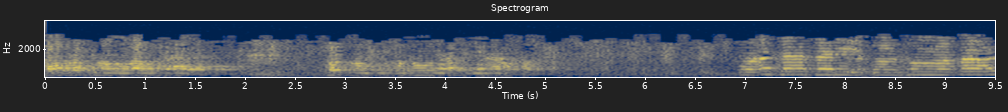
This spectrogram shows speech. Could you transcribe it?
قال رحمه الله تعالى فصل في قدوم ركب آخر. وأتى فريق ثم قال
